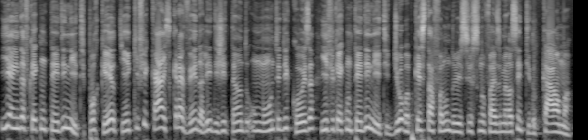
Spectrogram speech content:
e ainda fiquei com tendinite, porque eu tinha que ficar escrevendo ali, digitando um monte de coisa e fiquei com tendinite. Diogo, por que você está falando isso? Isso não faz o menor sentido. Calma,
